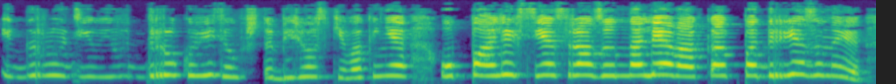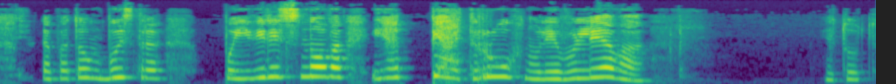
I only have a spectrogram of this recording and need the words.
и грудью, и вдруг увидел, что березки в окне упали все сразу налево, как подрезанные, а потом быстро появились снова и опять рухнули влево. И тут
